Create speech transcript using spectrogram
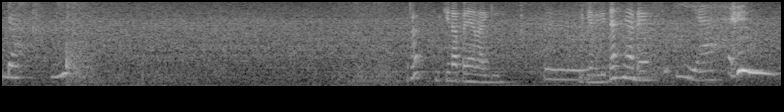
sudah. Terus bikin apanya lagi bikin lidahnya deh. Iya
